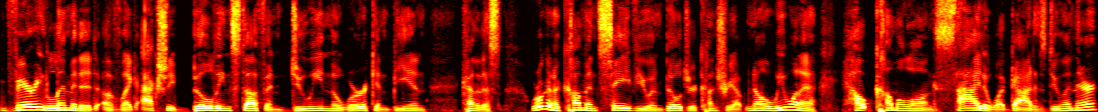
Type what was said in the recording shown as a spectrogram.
Very limited of like actually building stuff and doing the work and being kind of this we're going to come and save you and build your country up. No, we want to help come alongside of what God is doing there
